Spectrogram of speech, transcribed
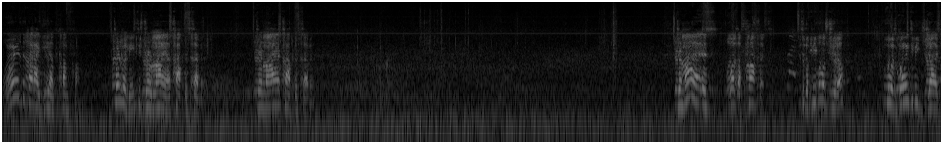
Where did that idea come from? Turn with me to Jeremiah chapter 7. Jeremiah chapter 7. Jeremiah is, was a prophet to the people of Judah who was going to be judged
